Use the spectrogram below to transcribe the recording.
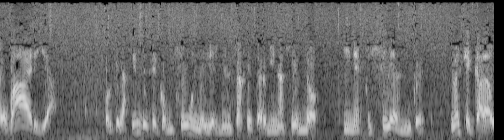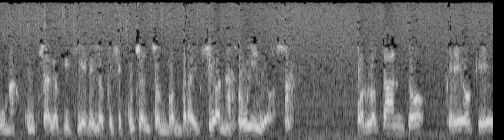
o varias porque la gente se confunde y el mensaje termina siendo ineficiente. No es que cada uno escucha lo que quiere, lo que se escuchan son contradicciones, ruidos. Por lo tanto, creo que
